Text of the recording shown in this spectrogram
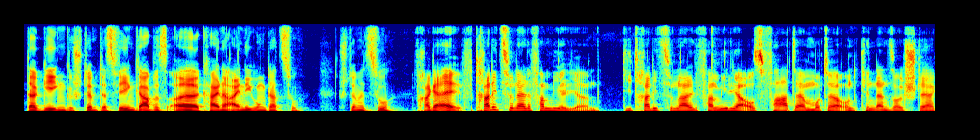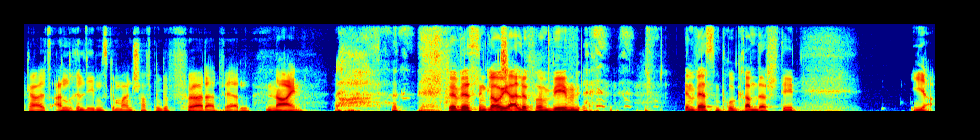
dagegen gestimmt. Deswegen gab es äh, keine Einigung dazu. Stimme zu. Frage 11. Traditionelle Familie. Die traditionelle Familie aus Vater, Mutter und Kindern soll stärker als andere Lebensgemeinschaften gefördert werden. Nein. Wir wissen, glaube ich, alle, von wem, in wessen Programm das steht. Ja.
